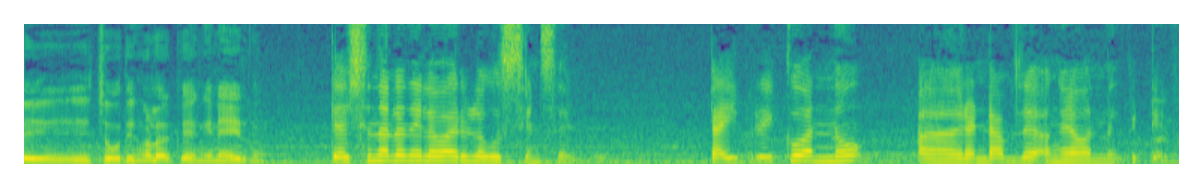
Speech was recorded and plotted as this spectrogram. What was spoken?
ഈ ചോദ്യങ്ങളൊക്കെ എങ്ങനെയായിരുന്നു? അത്യാവശ്യം നല്ല നിലവാരമുള്ള ക്വസ്റ്റ്യൻസ് ആയിരുന്നു. ടൈ ബ്രേക്ക് വന്നു. രണ്ടാമത് അങ്ങനെ വന്ന് കിട്ടിയത്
